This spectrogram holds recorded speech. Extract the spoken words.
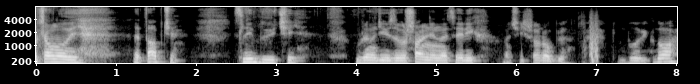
Почав новий етап чи слідуючий. Вже надіюсь завершальний на цей рік. Значить, що роблю? Тут було вікно,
